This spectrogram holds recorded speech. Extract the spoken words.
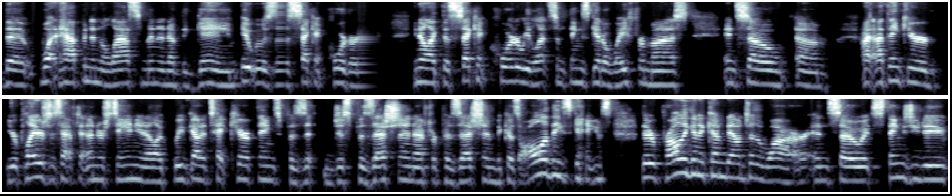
the what happened in the last minute of the game. It was the second quarter you know, like the second quarter, we let some things get away from us. And so um, I, I, think your your players just have to understand, you know, like we've got to take care of things pos- just possession after possession because all of these games, they're probably going to come down to the wire. And so it's things you do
